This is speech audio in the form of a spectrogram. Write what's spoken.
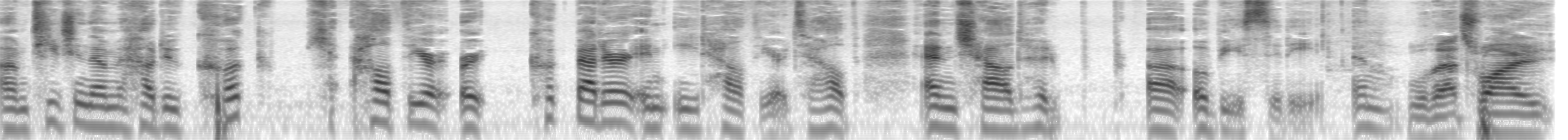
um, teaching them how to cook healthier or cook better and eat healthier to help end childhood uh, obesity. And well, that's why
